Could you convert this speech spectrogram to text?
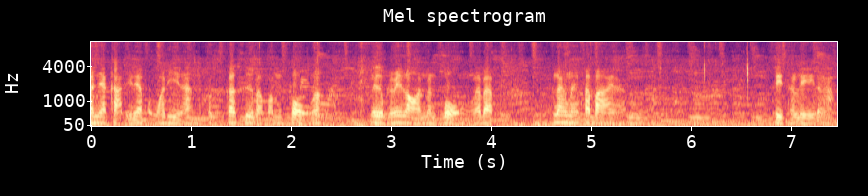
บรรยากาศที่นี่ผมว่าดีนะ ก็คือแบบมันโปร่งเนาะเริ่มแล้วไม่ร้อนมันโปร่งแล้วแบบนั่งได้สบายนะติดทะเลนะครับ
